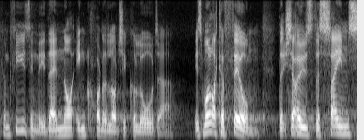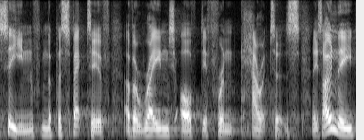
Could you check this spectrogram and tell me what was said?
confusingly, they're not in chronological order. It's more like a film that shows the same scene from the perspective of a range of different characters. And it's only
